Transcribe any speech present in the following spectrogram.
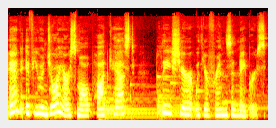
And if you enjoy our small podcast, please share it with your friends and neighbors.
